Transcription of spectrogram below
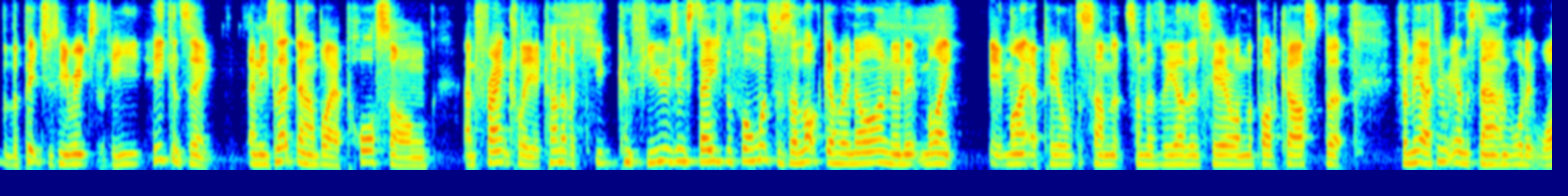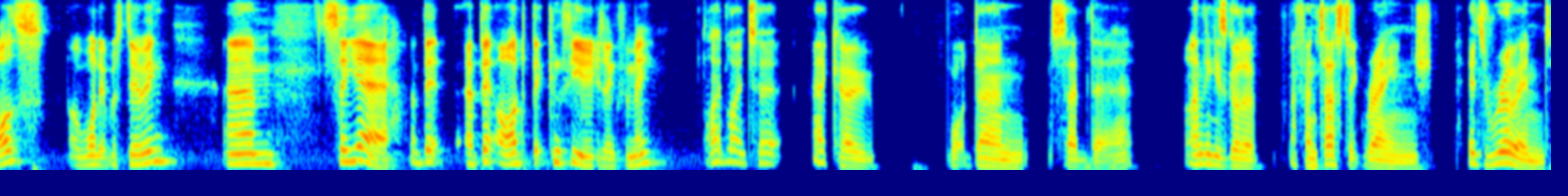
the pictures he reaches, he he can sing, and he's let down by a poor song, and frankly, a kind of a cute, confusing stage performance. There's a lot going on, and it might it might appeal to some some of the others here on the podcast, but for me, I didn't really understand what it was or what it was doing. Um, so yeah, a bit a bit odd, a bit confusing for me. I'd like to echo what Dan said there. I think he's got a, a fantastic range. It's ruined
